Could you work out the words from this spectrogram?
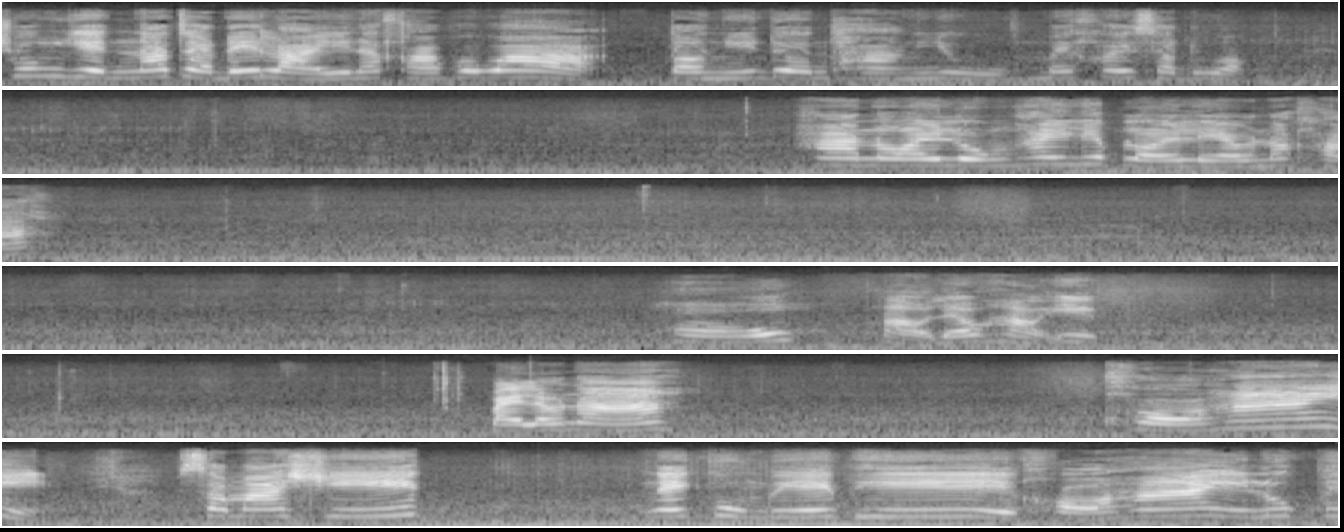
ช่วงเย็นน่าจะได้ไลค์นะคะ เพราะว่าตอนนี้เดินทางอยู่ไม่ค่อยสะดวกฮานอยลงให้เรียบร้อยแล้วนะคะ หาวหาแล้วหาวอีก ไปแล้วนะ ขอให้สมาชิกในกลุ่ม VIP ขอให้ลูกเพ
